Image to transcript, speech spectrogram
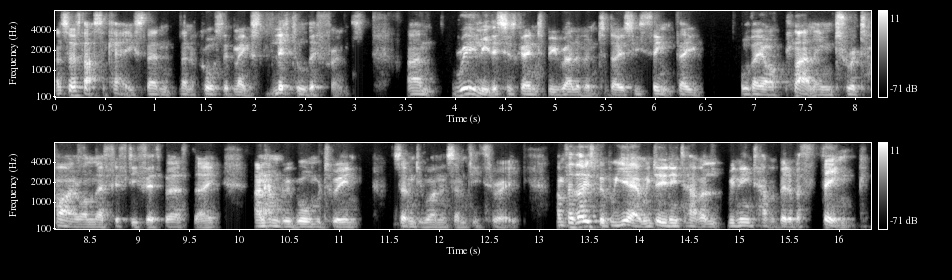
And so if that's the case, then, then of course it makes little difference. Um, really, this is going to be relevant to those who think they or they are planning to retire on their 55th birthday and happen to be born between 71 and 73 and for those people yeah we do need to have a we need to have a bit of a think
